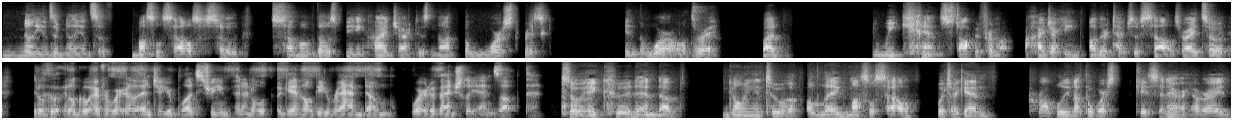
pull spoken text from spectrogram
millions and millions of muscle cells, so some of those being hijacked is not the worst risk in the world. Right. But we can't stop it from hijacking other types of cells, right? So it'll go it'll go everywhere. It'll enter your bloodstream, and it'll again it'll be random where it eventually ends up. Then so it could end up going into a, a leg muscle cell, which again probably not the worst case scenario, right?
